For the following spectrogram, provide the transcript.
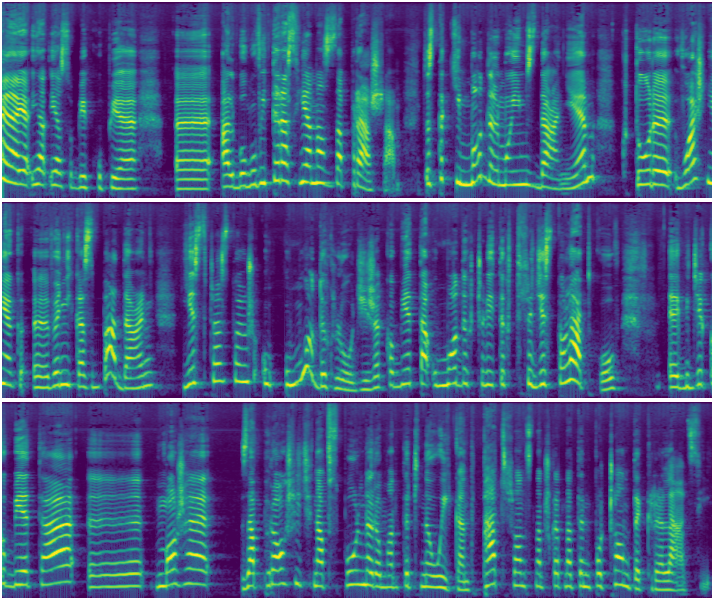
Nie, ja, ja sobie kupię. E, albo mówi, teraz ja nas zapraszam. To jest taki model, moim zdaniem, który właśnie jak e, wynika z badań, jest często już u, u młodych ludzi, że kobieta u młodych, czyli tych trzydziestolatków, e, gdzie kobieta może zaprosić na wspólny romantyczny weekend, patrząc na przykład na ten początek relacji.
